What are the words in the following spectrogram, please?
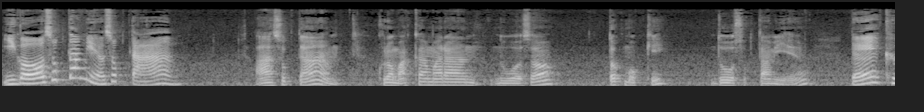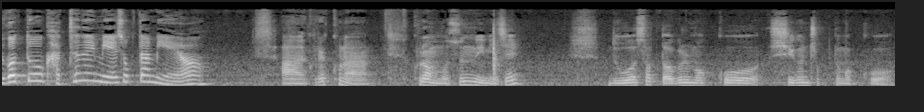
이거 속담이에요, 속담. 아, 속담. 그럼 아까 말한 누워서 떡 먹기도 속담이에요? 네, 그것도 같은 의미의 속담이에요. 아, 그랬구나. 그럼 무슨 의미지? 누워서 떡을 먹고 식은 죽도 먹고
